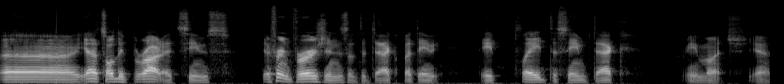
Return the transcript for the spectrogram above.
Uh, yeah, that's all they brought. It seems different versions of the deck, but they they played the same deck pretty much. Yeah,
